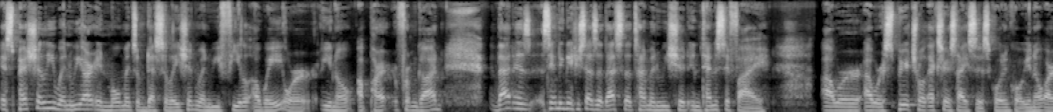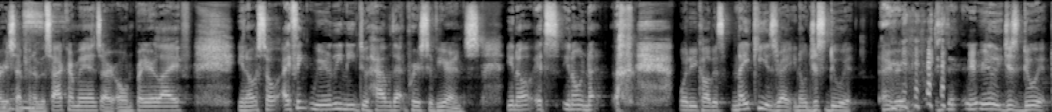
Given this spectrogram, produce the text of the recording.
especially when we are in moments of desolation when we feel away or you know apart from god. That is saint ignatius says that that's the time when we should intensify our our spiritual exercises quote unquote you know our reception of the sacraments our own prayer life you know. So i think we really need to have that perseverance. You know it's you know not, what do you call this? Nike is right you know just do it really just do it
